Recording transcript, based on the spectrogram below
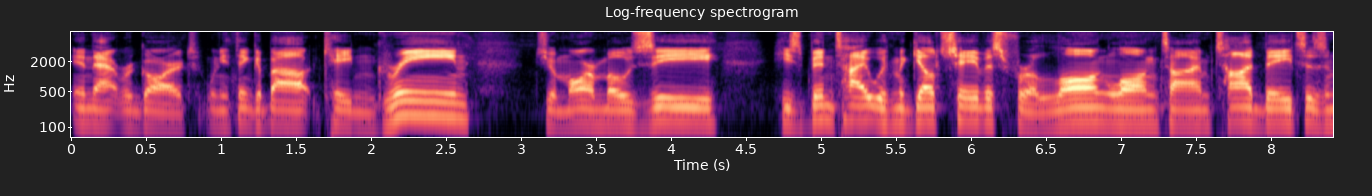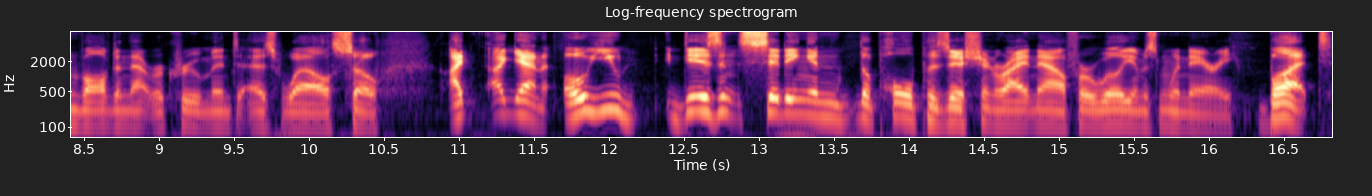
in that regard. When you think about Caden Green, Jamar Mosey, he's been tight with Miguel Chavis for a long, long time. Todd Bates is involved in that recruitment as well. So, I again, OU isn't sitting in the pole position right now for Williams and Nwaneri, but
